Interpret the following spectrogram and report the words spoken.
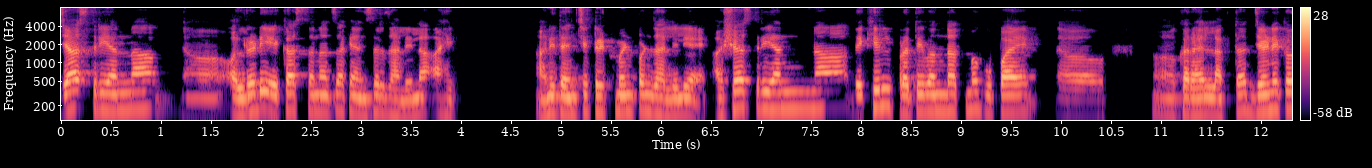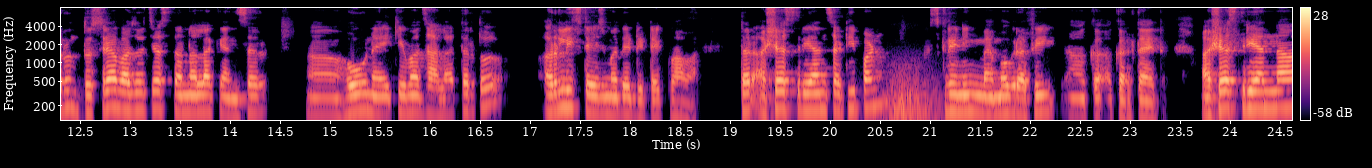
ज्या स्त्रियांना ऑलरेडी एका स्तनाचा कॅन्सर झालेला आहे आणि त्यांची ट्रीटमेंट पण झालेली आहे अशा स्त्रियांना देखील प्रतिबंधात्मक उपाय करायला लागतात. जेणेकरून दुसऱ्या बाजूच्या स्तनाला कॅन्सर होऊ नये किंवा झाला तर तो अर्ली स्टेजमध्ये डिटेक्ट व्हावा. तर अशा स्त्रियांसाठी पण स्क्रीनिंग मॅमोग्राफी करता येतं. अशा स्त्रियांना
